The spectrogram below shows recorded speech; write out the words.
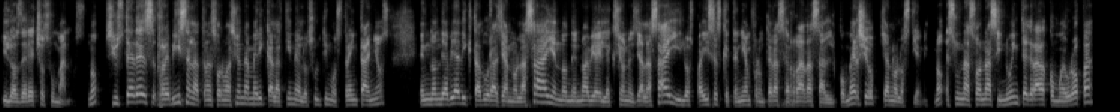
y los derechos humanos, ¿no? Si ustedes revisan la transformación de América Latina en los últimos 30 años, en donde había dictaduras ya no las hay, en donde no había elecciones ya las hay, y los países que tenían fronteras cerradas al comercio ya no los tienen, ¿no? Es una zona, si no integrada como Europa,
